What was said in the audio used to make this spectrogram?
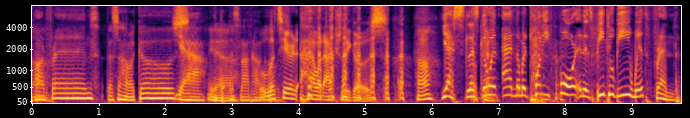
Ah. are friends. That's not how it goes. Yeah, yeah. that's not how it well, Let's hear it, how it actually goes. huh? Yes, let's do it at number 24. it is BTOB with Friend.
